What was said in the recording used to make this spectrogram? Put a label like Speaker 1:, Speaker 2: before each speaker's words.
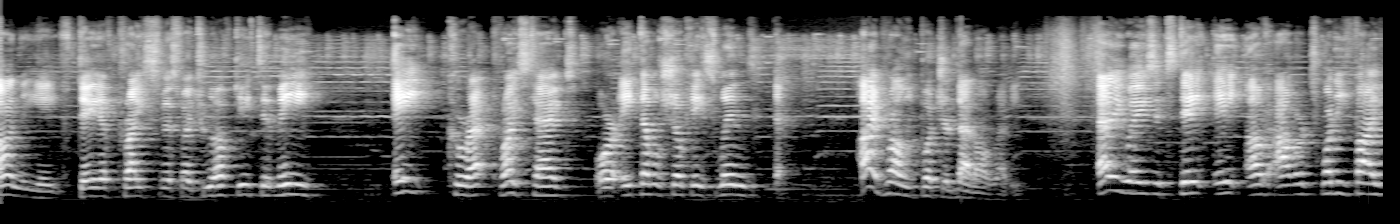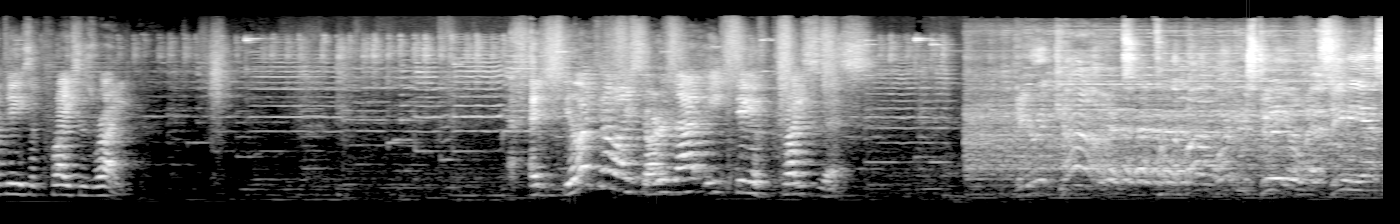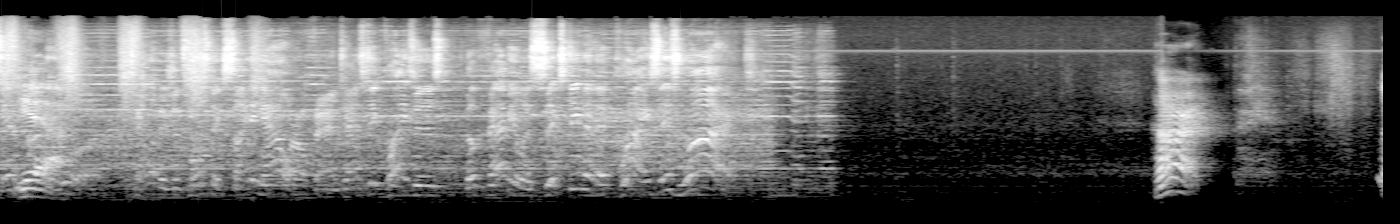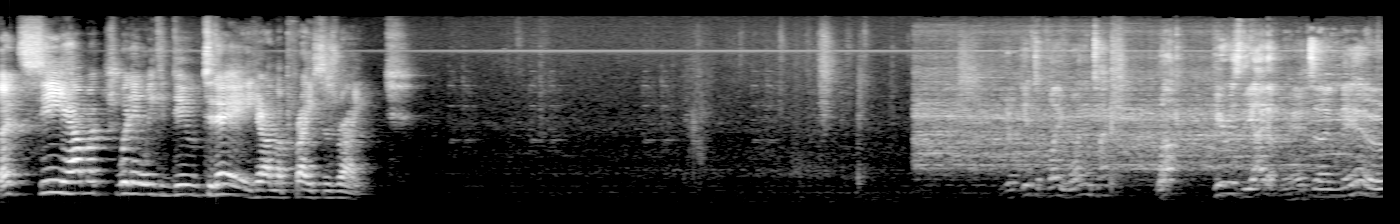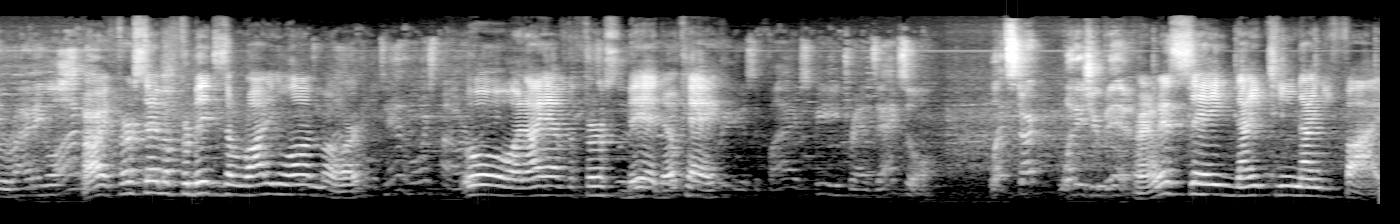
Speaker 1: On the eighth day of Christmas, my true love gave to me eight correct price tags or eight double showcase wins. I probably butchered that already. Anyways, it's day eight of our 25 days of Price is Right. And you like how I started that? Each day of Priceless.
Speaker 2: Here it comes from the Bob Barker Studio at CBS in
Speaker 1: Yeah.
Speaker 2: Television's most exciting hour of fantastic prizes. The fabulous 60-minute Price is Right.
Speaker 1: Alright. Let's see how much winning we can do today here on The Price is Right.
Speaker 2: You'll get to play one entire. Well, here is the item. It's a new riding lawnmower.
Speaker 1: Alright, first time up for bids is a riding lawnmower. Oh, and I have the first bid. Okay.
Speaker 2: Radius of 5-speed transaxle. Let's start. What is your bid?
Speaker 1: Alright, I'm gonna say 1995.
